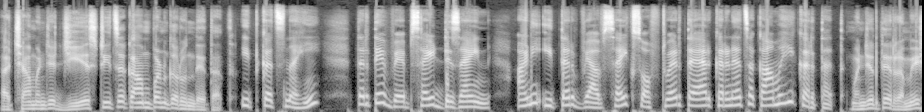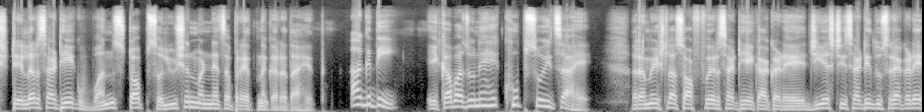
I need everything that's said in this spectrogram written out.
अच्छा म्हणजे जीएसटीचं काम पण करून देतात. इतकंच नाही तर ते वेबसाईट डिझाईन आणि इतर व्यावसायिक सॉफ्टवेअर तयार करण्याचं कामही करतात. म्हणजे ते रमेश टेलरसाठी एक वन स्टॉप सोल्युशन म्हणण्याचा प्रयत्न करत आहेत. अगदी. एका बाजूने हे खूप सोयीचं आहे. रमेशला सॉफ्टवेअरसाठी एकाकडे जीएसटीसाठी दुसऱ्याकडे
